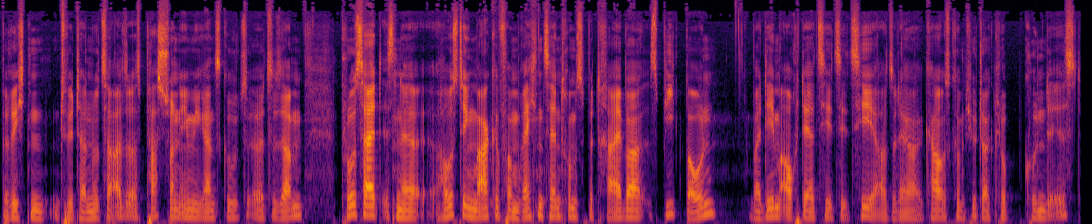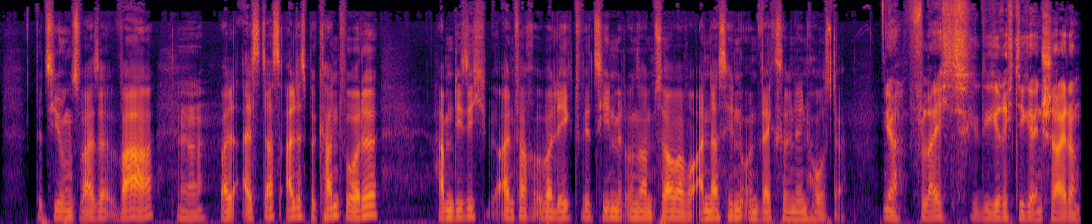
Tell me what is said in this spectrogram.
berichten Twitter-Nutzer. Also das passt schon irgendwie ganz gut äh, zusammen. ProSite ist eine Hosting-Marke vom Rechenzentrumsbetreiber Speedbone, bei dem auch der CCC, also der Chaos Computer Club, Kunde ist, beziehungsweise war. Ja. Weil als das alles bekannt wurde, haben die sich einfach überlegt, wir ziehen mit unserem Server woanders hin und wechseln den Hoster. Ja, vielleicht die richtige Entscheidung.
